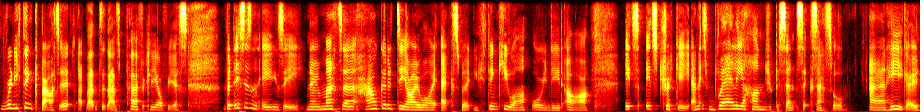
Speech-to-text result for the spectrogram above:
really think about it. That's that's perfectly obvious. But this isn't easy. No matter how good a DIY expert you think you are, or indeed are, it's it's tricky and it's rarely 100% successful. And here you go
